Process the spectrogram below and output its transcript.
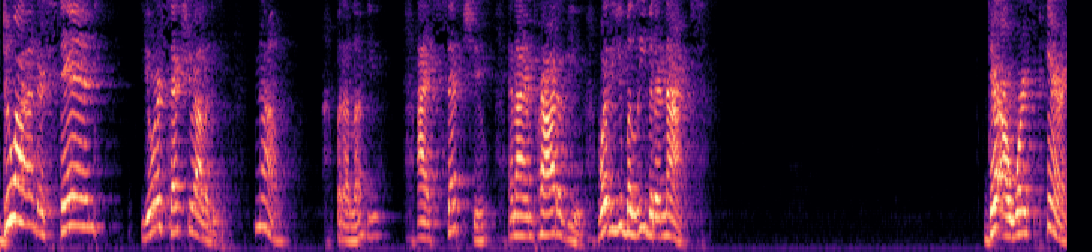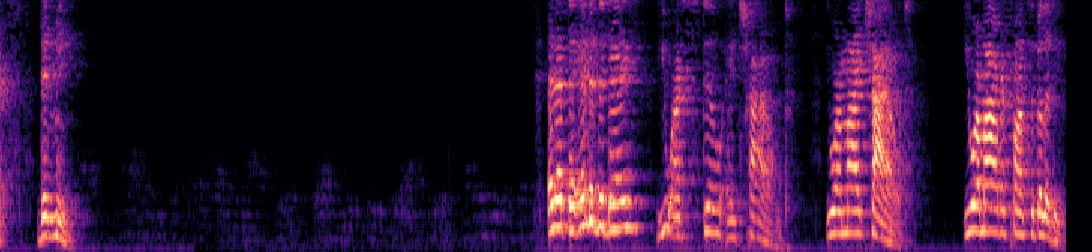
Do I understand your sexuality? No, but I love you. I accept you, and I am proud of you, whether you believe it or not. There are worse parents than me. And at the end of the day, you are still a child. You are my child. You are my responsibility.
